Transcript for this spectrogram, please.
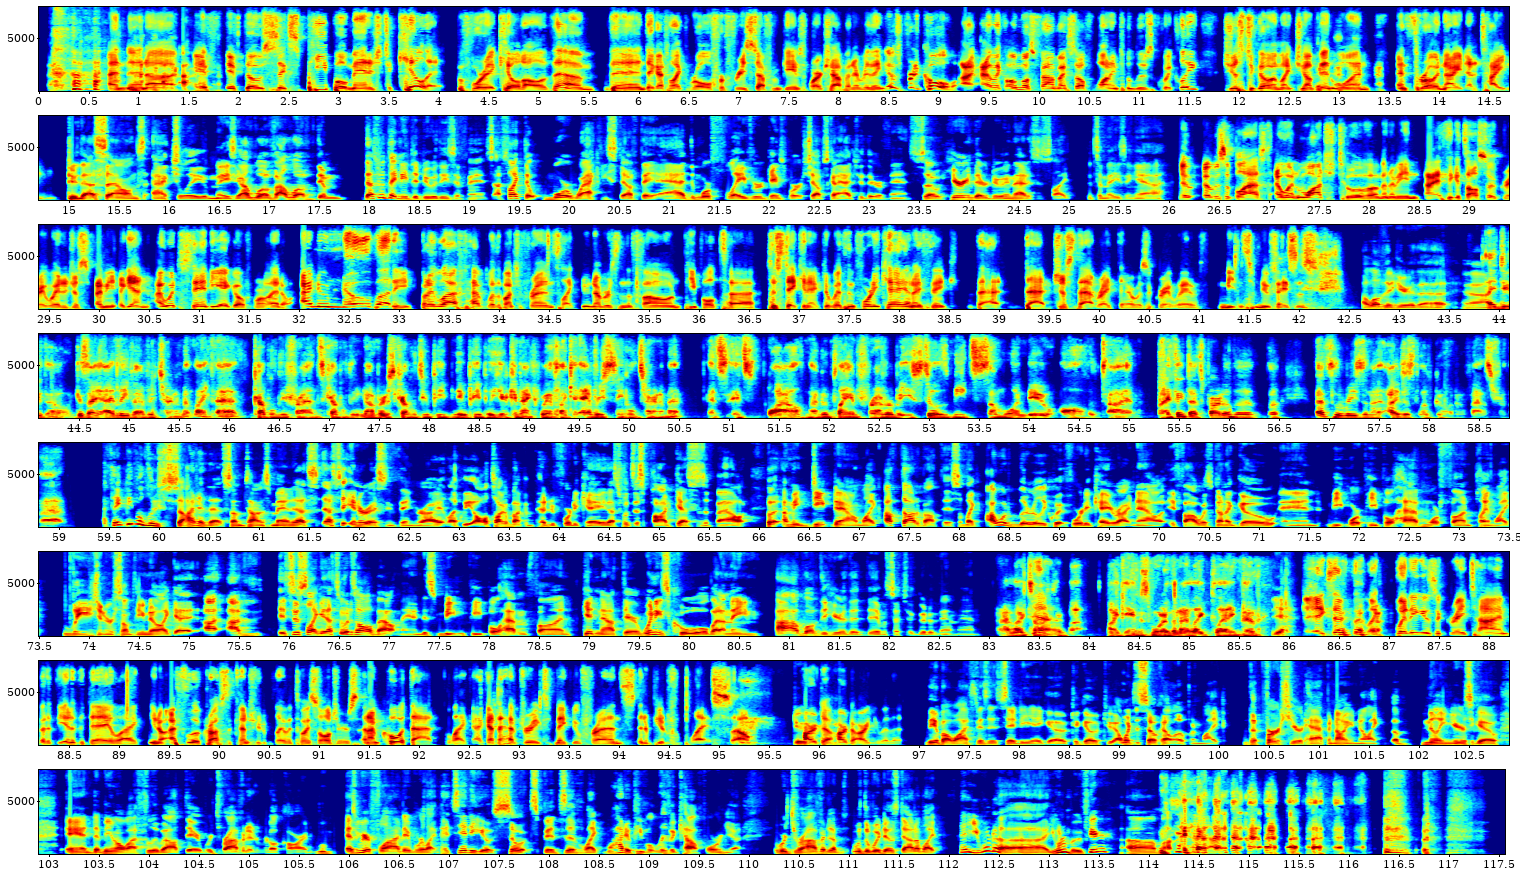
and then uh, if if those six people managed to kill it before it killed all of them, then they got to like roll for free stuff from Games Workshop and everything. It was pretty cool. I, I like almost found myself wanting to lose quickly just to go and like jump in one and throw a knight at a Titan. Dude, that sounds actually amazing. I love I love them that's what they need to do with these events. I feel like the more wacky stuff they add, the more flavor Games Workshop's going to add to their events. So hearing they're doing that is just like it's amazing. Yeah, it, it, was a blast. I went and watched two of them, and I mean, I think it's also a great way to just. I mean, again, I went to San Diego from Orlando. I knew nobody, but I left with a bunch of friends, like new numbers in the phone, people to to stay connected with in 40k, and I think that that just that right there was a great way of meeting some new faces. I love to hear that. Yeah. I do though, because I, I, leave every tournament like that. A couple new friends, couple new numbers, couple new, pe- new people you connect with. Like every single tournament, it's it's wild. And I've been playing forever, but you still meet someone new all the time. I think that's part of the, the that's the reason I, I just love going to events for that. I think people lose sight of that sometimes, man. That's that's the interesting thing, right? Like we all talk about competitive 40k. That's what this podcast is about. But I mean, deep down, like I've thought about this. I'm like, I would literally quit 40k right now if I was going to go and meet more people, have more fun playing like Legion or something. You know, like I, I, I've, it's just like that's what it's all about, man. Just meeting people, having fun, getting out there. Winning's cool, but I mean, I love to hear that it was such a good event, man. I like talking yeah. about my games more than I like playing them. Yeah, exactly. like winning is a great time, but at the end of the day, like you know, I flew across the country to play with toy soldiers, and I'm cool with that. Like I got to have drinks, make new friends in a beautiful place. So Dude. hard to hard to argue with it me and my wife visited San Diego to go to. I went to SoCal Open like the first year it happened. I don't even know, like a million years ago. And me and my wife flew out there. We're driving in a rental car. And as we were flying in, we're like, man, San Diego is so expensive. Like, why do people live in California? And we're driving up with the windows down. I'm like, hey, you want to uh, you want to move here? Um,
